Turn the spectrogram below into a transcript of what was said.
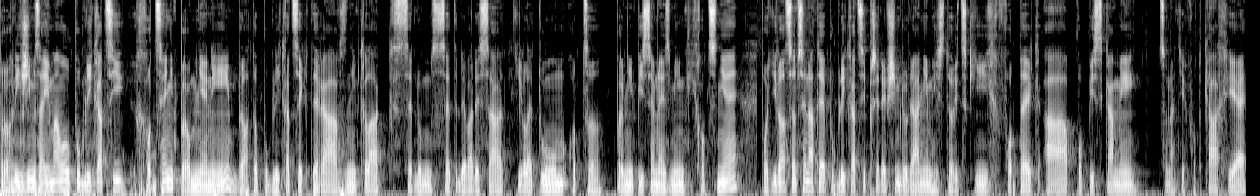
prohlížím zajímavou publikaci Choceň proměny. Byla to publikace, která vznikla k 790 letům od první písemné zmínky Chocně. Podílel jsem se na té publikaci především dodáním historických fotek a popiskami, co na těch fotkách je.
